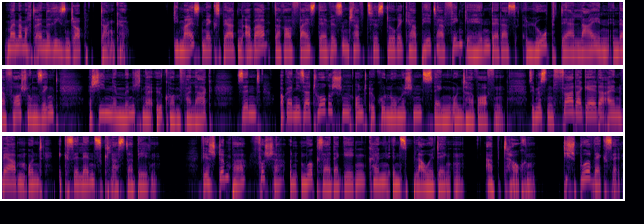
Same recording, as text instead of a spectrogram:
Meiner macht einen Riesenjob. Danke. Die meisten Experten aber, darauf weist der Wissenschaftshistoriker Peter Finke hin, der das Lob der Laien in der Forschung singt, erschienen im Münchner Ökom Verlag, sind organisatorischen und ökonomischen Zwängen unterworfen. Sie müssen Fördergelder einwerben und Exzellenzcluster bilden. Wir Stümper, Fuscher und Murkser dagegen können ins Blaue denken, abtauchen, die Spur wechseln.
